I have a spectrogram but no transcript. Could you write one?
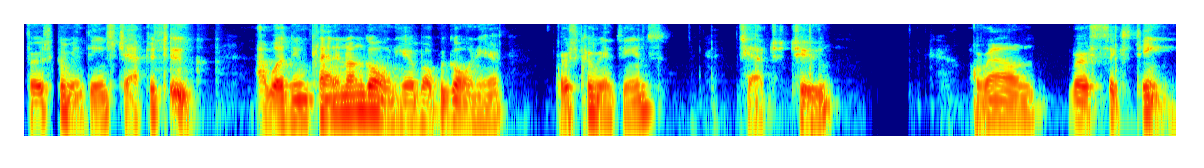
First Corinthians chapter 2. I wasn't even planning on going here, but we're going here. First Corinthians chapter 2, around verse 16.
